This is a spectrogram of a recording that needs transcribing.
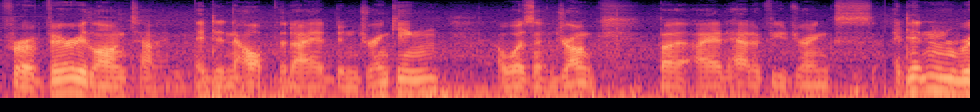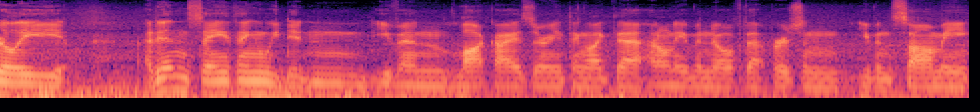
for a very long time. It didn't help that I had been drinking. I wasn't drunk, but I had had a few drinks. I didn't really, I didn't say anything. We didn't even lock eyes or anything like that. I don't even know if that person even saw me.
